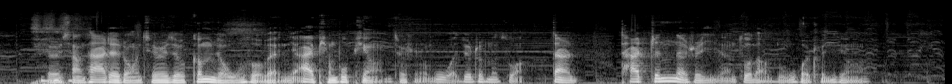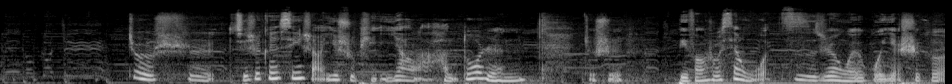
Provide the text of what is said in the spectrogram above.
就是像他这种，其实就根本就无所谓，你爱评不评，就是我就这么做。但是他真的是已经做到炉火纯青了。就是其实跟欣赏艺术品一样啦，很多人就是，比方说像我自认为我也是个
